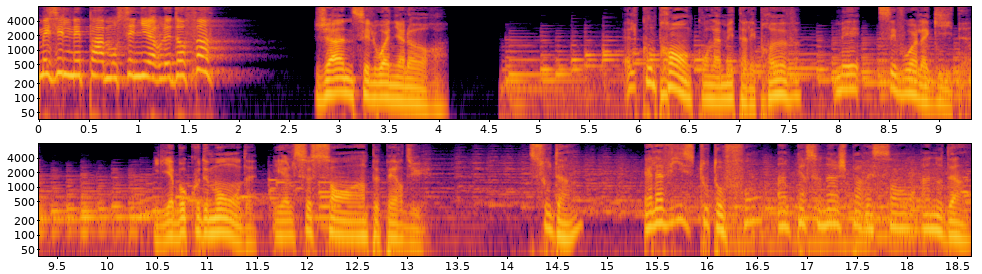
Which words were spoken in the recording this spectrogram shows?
Mais il n'est pas, monseigneur, le dauphin Jeanne s'éloigne alors. Elle comprend qu'on la met à l'épreuve, mais ses voix la guident. Il y a beaucoup de monde et elle se sent un peu perdue. Soudain, elle avise tout au fond un personnage paraissant anodin,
